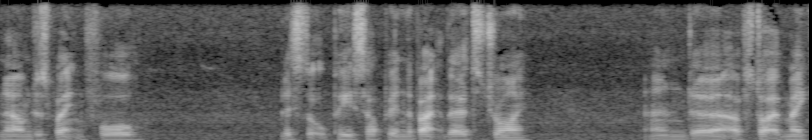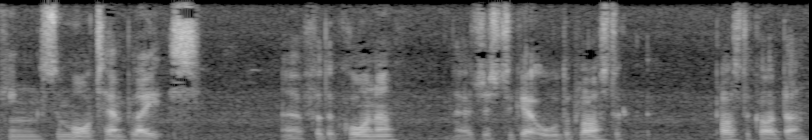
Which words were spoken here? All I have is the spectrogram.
now I'm just waiting for this little piece up in the back there to dry. And uh, I've started making some more templates uh, for the corner uh, just to get all the plaster, plasticard done.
